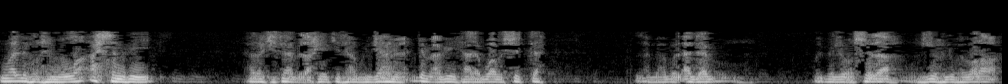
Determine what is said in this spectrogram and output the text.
المؤلف رحمه الله أحسن في هذا الكتاب الأخير كتاب جامع جمع فيه هذا الأبواب الستة باب الأدب والبر والصلة والزهد والوراء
